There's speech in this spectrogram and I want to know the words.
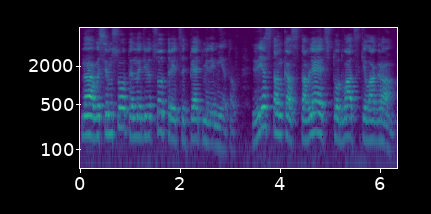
на 800 и на 935 миллиметров. Вес станка составляет 120 килограмм.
